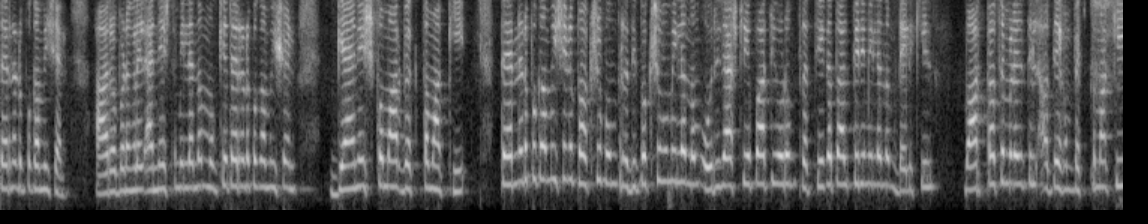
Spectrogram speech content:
തെരഞ്ഞെടുപ്പ് കമ്മീഷൻ. ആരോപണങ്ങളിൽ അന്വേഷണമില്ലെന്നും മുഖ്യ തെരഞ്ഞെടുപ്പ് കമ്മീഷൻ ഗാനേഷ് കുമാർ വ്യക്തമാക്കി. തെരഞ്ഞെടുപ്പ് കമ്മീഷന് പക്ഷവും പ്രതിപക്ഷവുമില്ലെന്നും ഒരു രാഷ്ട്രീയ പാർട്ടിയോടും പ്രത്യേക താല്പര്യമില്ലെന്നും ഡൽഹിയിൽ വാർത്താ സമ്മേളനത്തിൽ അദ്ദേഹം വ്യക്തമാക്കി.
